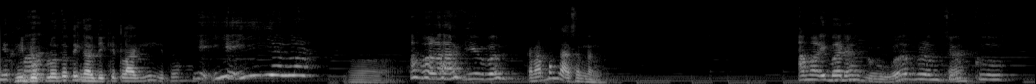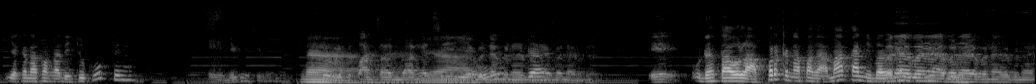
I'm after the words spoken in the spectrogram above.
eh, Inget hidup banget. lo tuh tinggal dikit lagi gitu? ya iya iyalah Hmm. apalagi bang Kenapa nggak seneng? amal ibadah gua belum cukup Ya kenapa nggak dicukupin? eh juga sih. Nah, Aduh, itu punchline banget ya sih ya benar benar udah. benar benar benar eh Udah tahu lapar kenapa nggak makan ibaratnya benar benar begitu. benar benar benar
